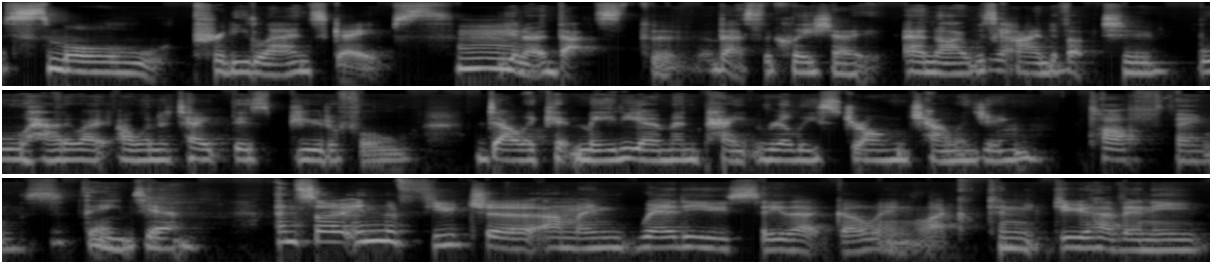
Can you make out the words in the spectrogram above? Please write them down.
small, pretty landscapes. You hmm. know, that's the that's the cliche. And I was Yeah. kind of up to well, how do I? I want to take this beautiful, delicate medium and paint really strong, challenging tough things themes. Yeah. And so in the future, I mean, where do you see that going? Like, can do you have any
